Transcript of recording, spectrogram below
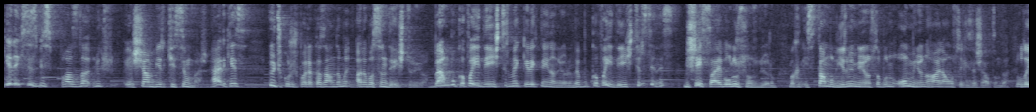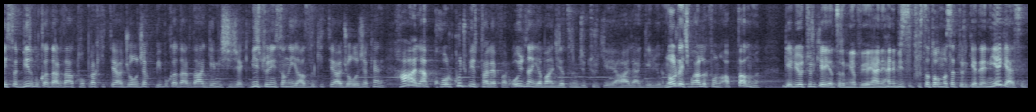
gereksiz bir fazla lüks yaşayan bir kesim var. Herkes 3 kuruş para kazandı mı arabasını değiştiriyor. Ben bu kafayı değiştirmek gerektiğine inanıyorum ve bu kafayı değiştirirseniz bir şey sahibi olursunuz diyorum. Bakın İstanbul 20 milyonsa bunun 10 milyonu hala 18 yaş altında. Dolayısıyla bir bu kadar daha toprak ihtiyacı olacak, bir bu kadar daha genişleyecek, bir sürü insanın yazlık ihtiyacı olacak. Yani hala korkunç bir talep var. O yüzden yabancı yatırımcı Türkiye'ye hala geliyor. Norveç Varlık Fonu aptal mı? Geliyor Türkiye'ye yatırım yapıyor. Yani hani bir fırsat olmasa Türkiye'de niye gelsin?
